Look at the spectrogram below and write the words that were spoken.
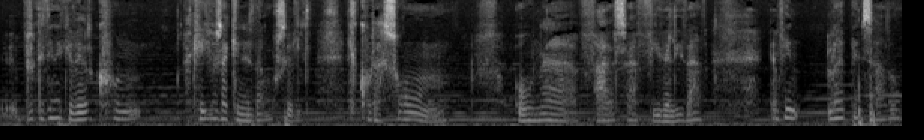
eh, pero que tiene que ver con aquellos a quienes damos el, el corazón o una falsa fidelidad. En fin, lo he pensado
